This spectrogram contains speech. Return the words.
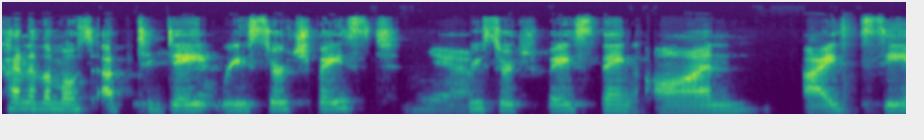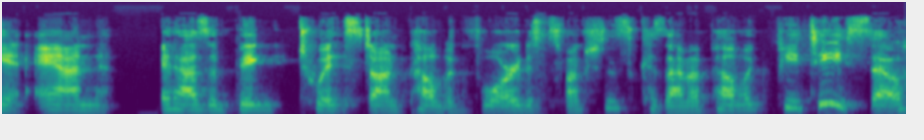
kind of the most up to date research based yeah. research based thing on IC, and it has a big twist on pelvic floor dysfunctions because I'm a pelvic PT. So,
